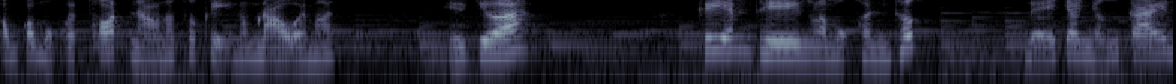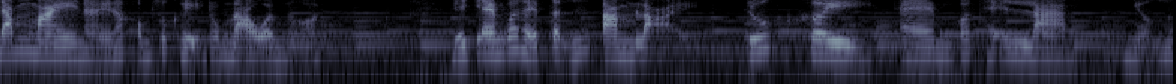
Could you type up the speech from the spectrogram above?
không có một cái thought nào nó xuất hiện trong đầu em hết. Hiểu chưa? Khi em thiền là một hình thức để cho những cái đám mây này nó không xuất hiện trong đầu em nữa. Để cho em có thể tĩnh tâm lại trước khi em có thể làm những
